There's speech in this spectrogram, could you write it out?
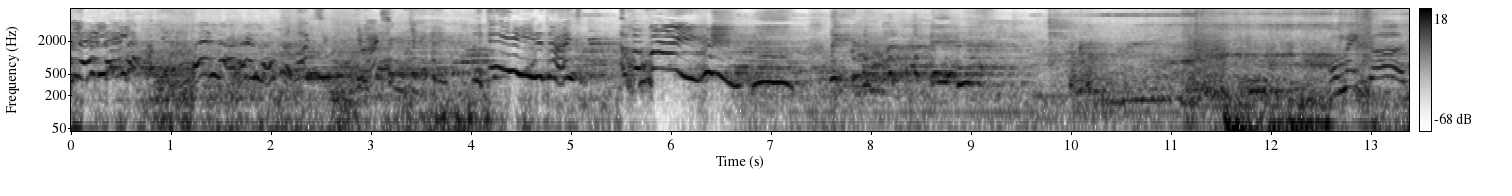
Έλα, έλα, έλα. Έλα, έλα. Το αμάξι μου. Το αμάξι μου. Τι έγινε το αμάξι. Πού πάει. Oh my god.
